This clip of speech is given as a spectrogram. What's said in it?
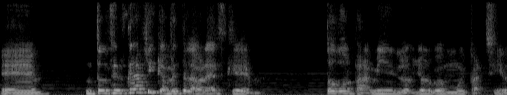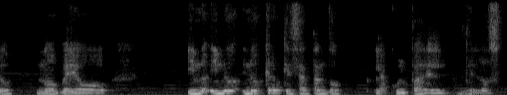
Eh, entonces, gráficamente, la verdad es que todo para mí yo lo veo muy parecido. No veo. Y no, y no, no creo que sea tanto la culpa de los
